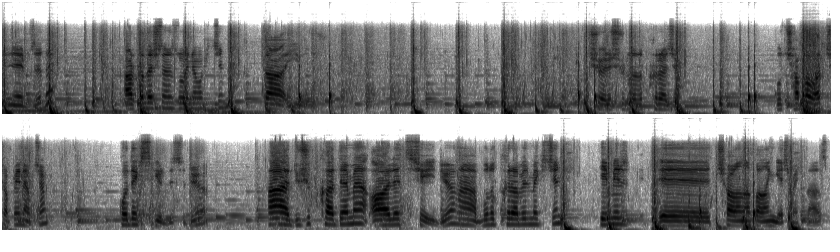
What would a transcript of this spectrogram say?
bir nebze de. Arkadaşlarınızla oynamak için daha iyi olur. Şöyle şuraları kıracağım. Bu çapa var. Çapayı ne yapacağım? Kodeks girdisi diyor. Ha düşük kademe alet şeyi diyor. Ha bunu kırabilmek için demir eee çağına falan geçmek lazım.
